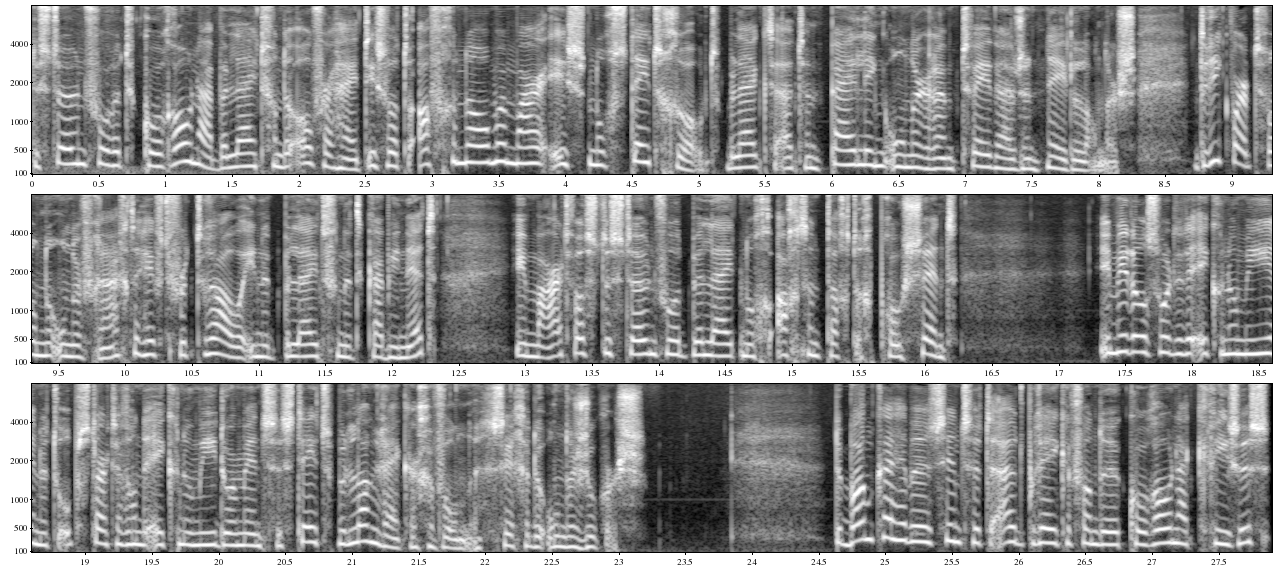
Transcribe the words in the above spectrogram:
De steun voor het coronabeleid van de overheid is wat afgenomen... maar is nog steeds groot, blijkt uit een peiling onder ruim 2000 Nederlanders. Driekwart van de ondervraagden heeft vertrouwen in het beleid van het kabinet. In maart was de steun voor het beleid nog 88 procent. Inmiddels worden de economie en het opstarten van de economie... door mensen steeds belangrijker gevonden, zeggen de onderzoekers. De banken hebben sinds het uitbreken van de coronacrisis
